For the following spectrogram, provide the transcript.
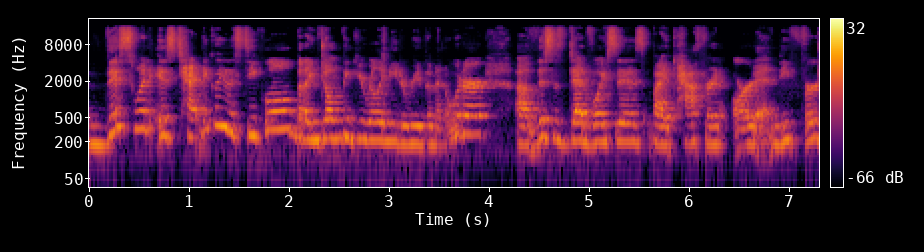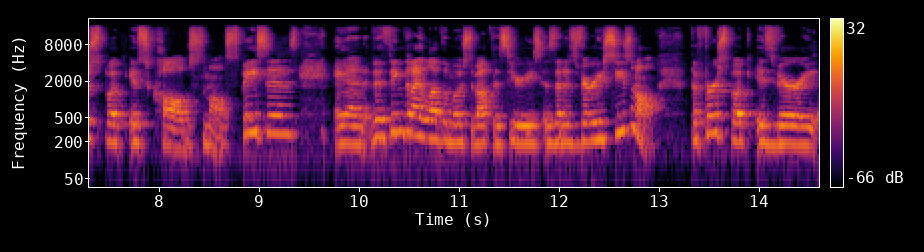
this one is technically the sequel, but I don't think you really need to read them in order. Uh, this is Dead Voices by Katherine Arden. The first book is called Small Spaces, and the thing that I love the most about this series is that it's very seasonal. The first book is very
